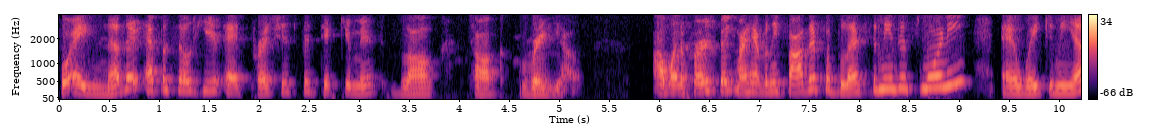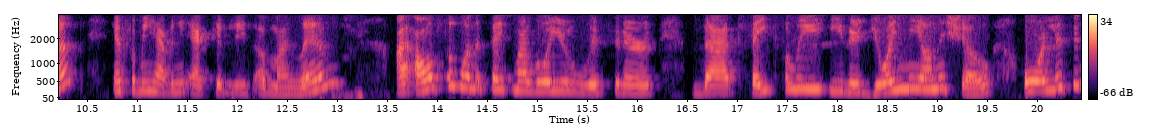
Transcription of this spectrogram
for another episode here at Precious Predicaments Blog Talk Radio. I want to first thank my Heavenly Father for blessing me this morning and waking me up, and for me having the activities of my limbs. I also want to thank my loyal listeners that faithfully either join me on the show or listen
